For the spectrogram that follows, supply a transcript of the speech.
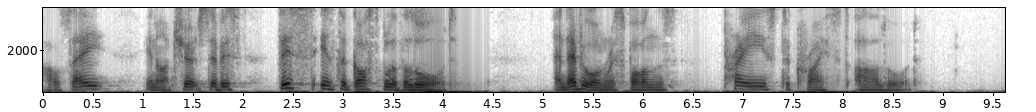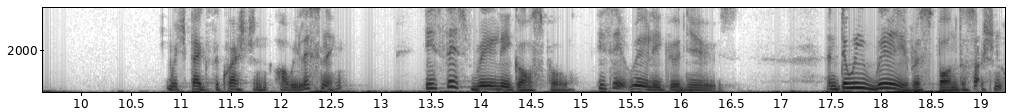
I'll say in our church service, This is the gospel of the Lord. And everyone responds, Praise to Christ our Lord. Which begs the question are we listening? Is this really gospel? Is it really good news? And do we really respond to such an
